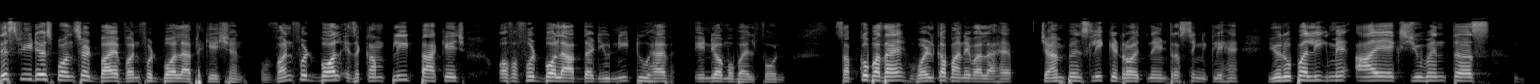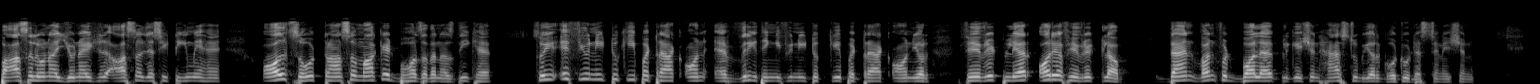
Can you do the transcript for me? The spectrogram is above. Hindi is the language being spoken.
This video is sponsored by One Football application. One Football is a complete package of a football app that you need to have in your mobile phone. सबको पता है वर्ल्ड कप आने वाला है चैंपियंस लीग के ड्रॉ इतने इंटरेस्टिंग निकले हैं यूरोपा लीग में आई x Juventus Barcelona United Arsenal जैसी टीमें हैं ऑल्सो ट्रांसफ़र मार्केट बहुत ज़्यादा नज़दीक है so if you need to keep a track on everything if you need to keep a track on your favourite player और your favourite club then one football application has to be your go-to destination.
